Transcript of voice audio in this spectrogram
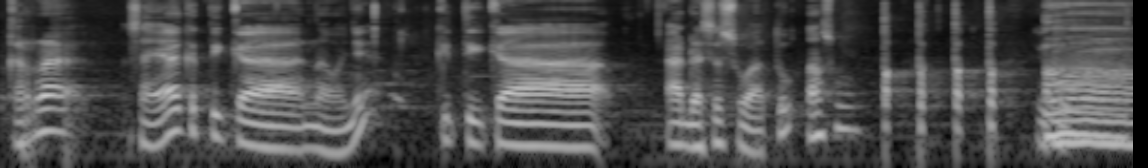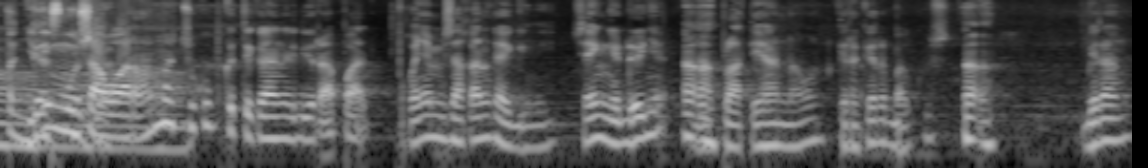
karena saya ketika namanya ketika ada sesuatu langsung tek tek tek tek gitu. Jadi musyawarah mah cukup ketika di rapat. Pokoknya misalkan kayak gini, saya ngedenya ada pelatihan naon kira-kira bagus. Heeh. Bilang,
